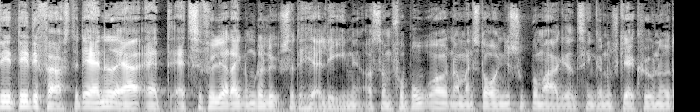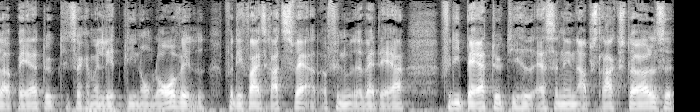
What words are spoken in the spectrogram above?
det, det er det første. Det andet er, at, at selvfølgelig er der ikke nogen, der løser det her alene. Og som forbruger, når man står inde i supermarkedet og tænker, nu skal jeg købe noget, der er bæredygtigt, så kan man let blive enormt overvældet. For det er faktisk ret svært at finde ud af, hvad det er. Fordi bæredygtighed er sådan en abstrakt størrelse,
